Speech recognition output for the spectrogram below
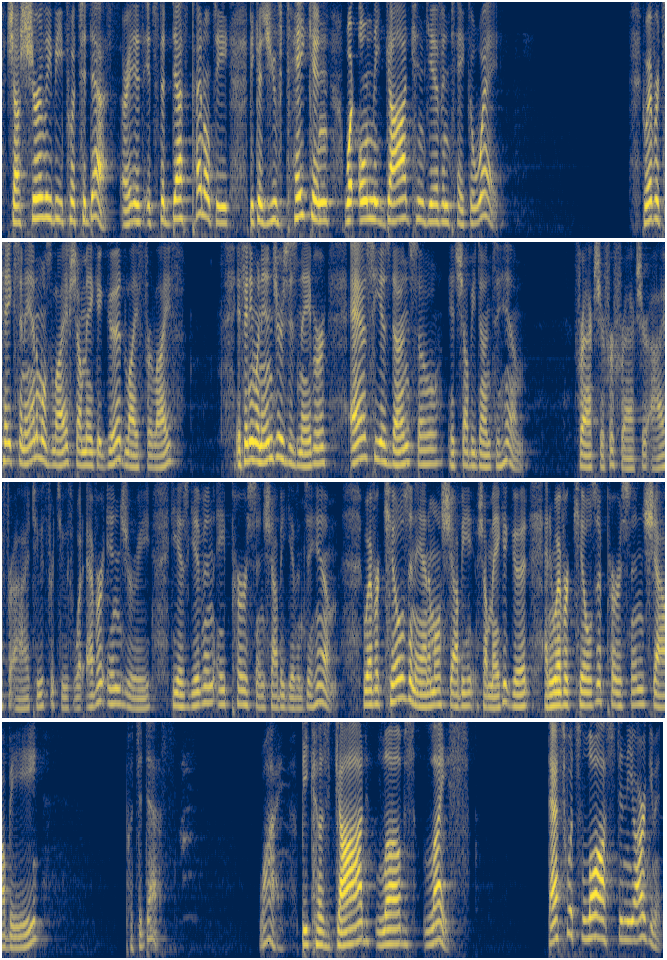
shall surely be put to death. All right? It's the death penalty because you've taken what only God can give and take away. Whoever takes an animal's life shall make it good, life for life. If anyone injures his neighbor, as he has done, so it shall be done to him fracture for fracture, eye for eye, tooth for tooth, whatever injury he has given a person shall be given to him. Whoever kills an animal shall, be, shall make it good, and whoever kills a person shall be put to death. Why? Because God loves life. That's what's lost in the argument.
